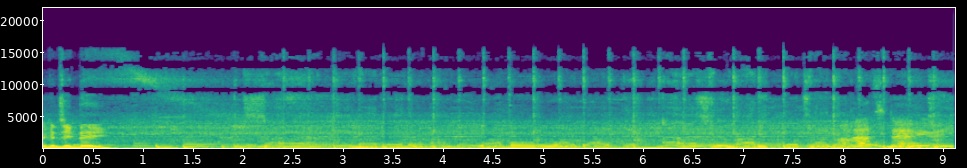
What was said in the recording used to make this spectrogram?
Look at GD. Oh, that's daddy right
